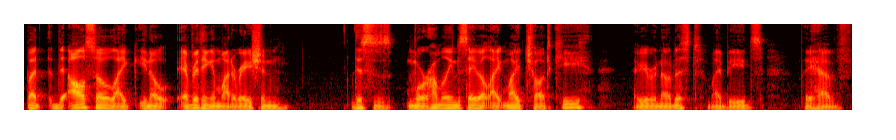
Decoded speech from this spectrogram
but the, also like you know everything in moderation. This is more humbling to say, but like my chotki. Have you ever noticed my beads? They have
